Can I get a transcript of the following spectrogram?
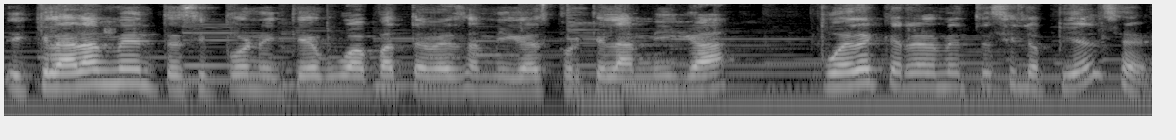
Y claramente si ponen qué guapa te ves, amiga, es porque la amiga puede que realmente sí lo piense.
